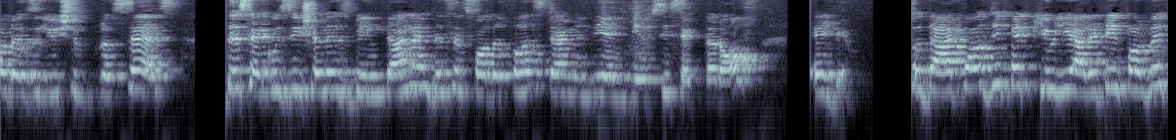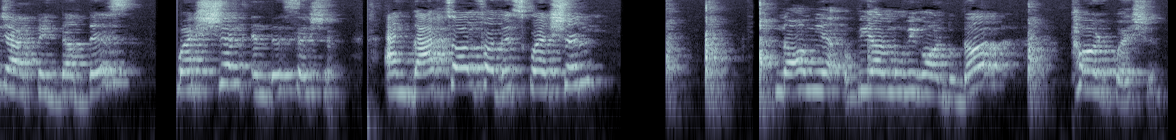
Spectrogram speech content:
a resolution process, this acquisition is being done and this is for the first time in the NBFC sector of India. So that was the peculiarity for which I picked up this question in this session. And that's all for this question. Now we are, we are moving on to the third question.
